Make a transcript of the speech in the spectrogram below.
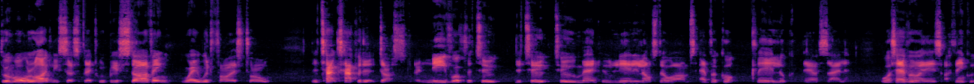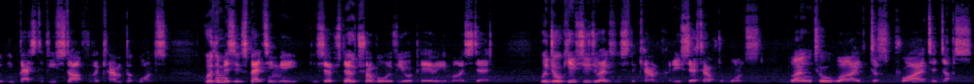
The more likely suspect would be a starving, wayward forest troll. The attacks happened at dusk, and neither of the two the two two men who nearly lost their arms ever got a clear look at their assailant. Whatever it is, I think it would be best if you start for the camp at once. Gwytham is expecting me. He says no trouble with you appearing in my stead. Windor gives you directions to the camp, and you set out at once, planning to arrive just prior to dusk.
